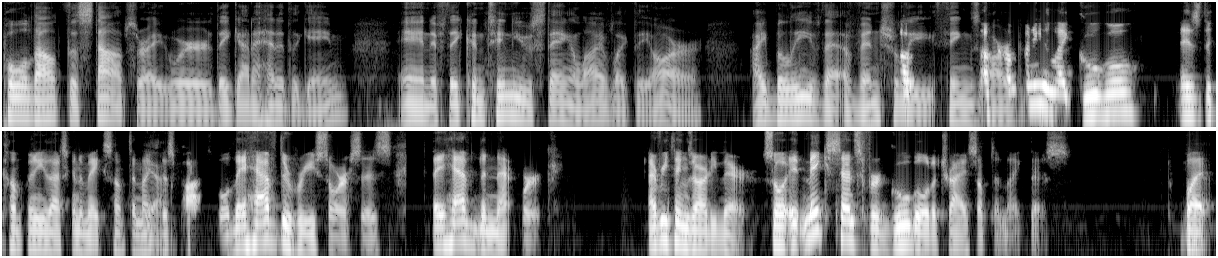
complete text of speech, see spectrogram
pulled out the stops, right, where they got ahead of the game. And if they continue staying alive like they are, I believe that eventually things a are. company like Google is the company that's going to make something like Yeah. this possible. They have the resources, they have the network. Everything's already there. So it makes sense for Google to try something like this. But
